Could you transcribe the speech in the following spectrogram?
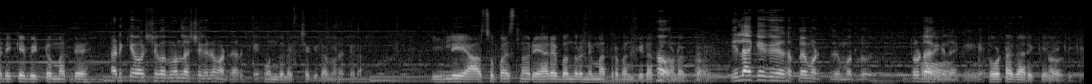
ಅಡಿಕೆ ಬಿಟ್ಟು ಮತ್ತೆ? ಅಡಿಕೆ ವರ್ಷಕ್ಕೆ ಒಂದು ಲಕ್ಷ ಗಿಡ ಮಾಡ್ತಾರೆ ಅಡಿಕೆ. ಒಂದು ಲಕ್ಷ ಗಿಡ ಮಾಡ್ತೀರಾ? ಇಲ್ಲಿ ಆಸುಪಾಸಿನವ್ರು ಯಾರೇ ಬಂದ್ರು ನಿಮ್ಮ ಹತ್ರ ಬಂದು ಗಿಡ ತಗೊಂಡೋಗ್ತಾರೆ ಇಲಾಖೆಗೆ ಸಪ್ಲೈ ಮಾಡ್ತಿದ್ದೆ ಮೊದಲು. ತೋಟಗಾರಿಕೆ ಇಲಾಖೆಗೆ. ತೋಟಗಾರಿಕೆ ಇಲಾಖೆಗೆ.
